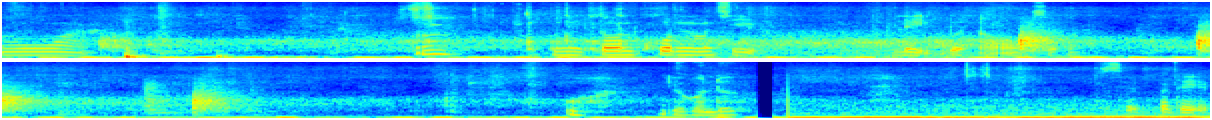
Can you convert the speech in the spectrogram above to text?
นัวอืมมีต้นคนมันสิเละเบิดเอาออกซะก่อนโอ้เดี๋ยวก่อนเด้อใส่ปลาแดก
